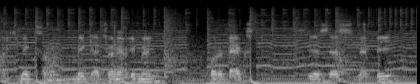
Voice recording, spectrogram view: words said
Let's make some make h1 element for text css snappy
